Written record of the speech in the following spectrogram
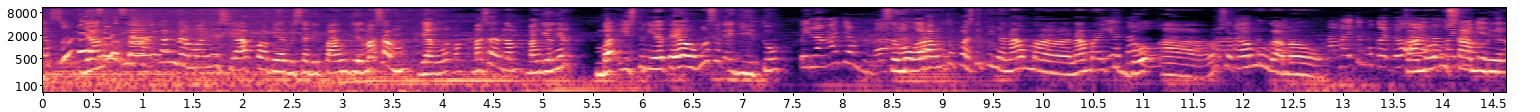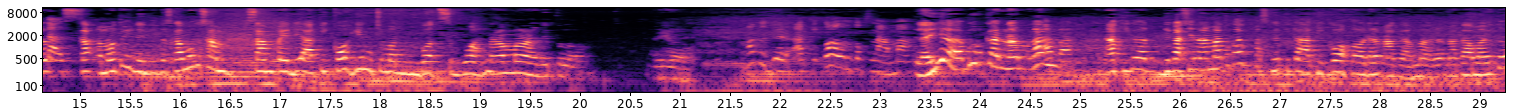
Theo. Sudah yang selesai. ya, kan namanya siapa biar bisa dipanggil masa yang masa nam- manggilnya mbak istrinya Theo masa kayak gitu Bilang aja Mbak. semua orang tuh pasti punya nama nama itu Iya, tahu. doa masa Nama kamu nggak mau Nama itu bukan doa, kamu nama tuh itu sambil identitas. kamu tuh identitas kamu tuh sam- sampai diakikohin cuman buat sebuah nama gitu loh ayo Emang tujuan akikoh untuk nama. lah iya bukan nam- kan Apa? akikoh dikasih nama tuh kan pas ketika akikoh kalau dalam agama dalam agama itu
